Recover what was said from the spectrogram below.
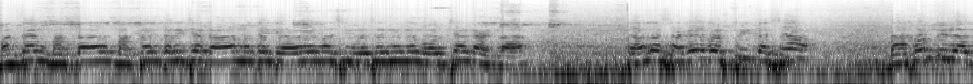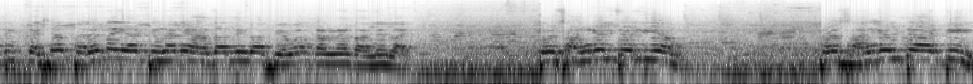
मतदान मतदान मध्यंतरीच्या काळामध्ये ज्यावेळेला शिवसेनेने मोर्चा काढला त्याला सगळ्या गोष्टी कशा दाखवून दिल्या होती कशा तऱ्हेनं या ठिकाणी आदानीला फेवर करण्यात आलेला आहे. तो सांगेल ते नियम तो सांगेल त्या अटी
